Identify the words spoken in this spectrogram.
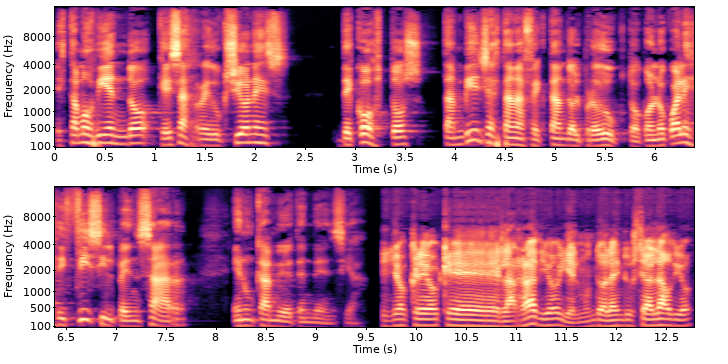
estamos viendo que esas reducciones de costos también ya están afectando el producto, con lo cual es difícil pensar en un cambio de tendencia. Yo creo que la radio y el mundo de la industria del audio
